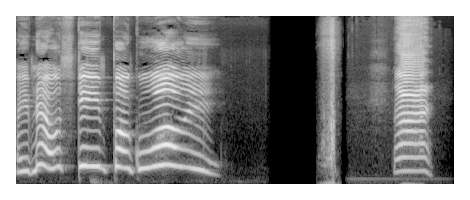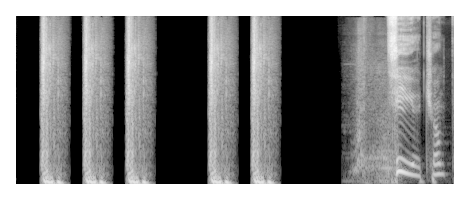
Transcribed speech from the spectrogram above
I am now Steampunk Wally. Ah! See ya, chump.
